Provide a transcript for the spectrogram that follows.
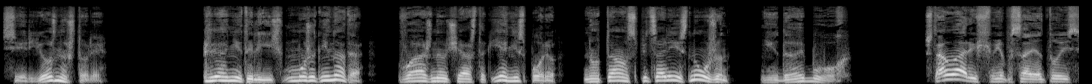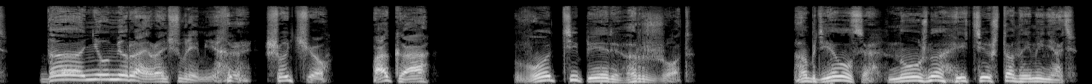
Серьезно, что ли? Леонид Ильич, может, не надо? Важный участок, я не спорю, но там специалист нужен. Не дай бог. С товарищами посоветуюсь. Да не умирай раньше времени. Шучу. Пока. Вот теперь ржет. Обделался, нужно идти штаны менять.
